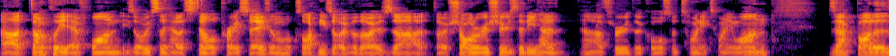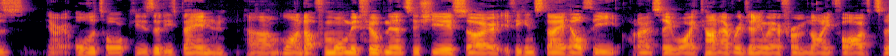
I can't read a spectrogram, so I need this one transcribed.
uh, Dunkley F1, he's obviously had a stellar preseason. Looks like he's over those uh, those shoulder issues that he had uh, through the course of 2021. Zak Butters, you know, all the talk is that he's been um, lined up for more midfield minutes this year. So if he can stay healthy, I don't see why he can't average anywhere from 95 to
